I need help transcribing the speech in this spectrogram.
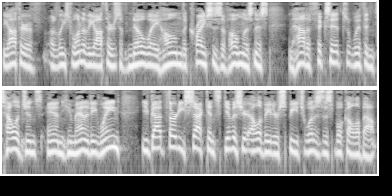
the author of at least one of the authors of No Way Home: The Crisis of Homelessness and How to Fix It with Intelligence and Humanity. Wayne, you've got 30 seconds. Give us your elevator speech. What is this book all about?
